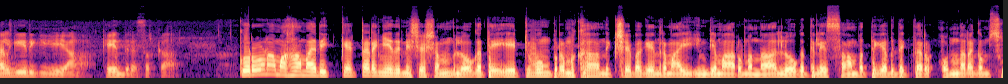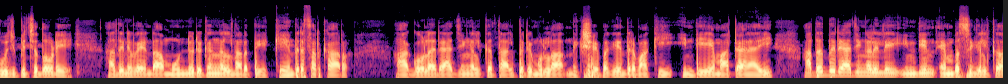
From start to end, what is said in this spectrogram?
നൽകിയിരിക്കുകയാണ് കേന്ദ്ര സർക്കാർ. കൊറോണ മഹാമാരി കെട്ടടങ്ങിയതിന് ശേഷം ലോകത്തെ ഏറ്റവും പ്രമുഖ നിക്ഷേപ കേന്ദ്രമായി ഇന്ത്യ മാറുമെന്ന് ലോകത്തിലെ സാമ്പത്തിക വിദഗ്ധർ ഒന്നടങ്കം സൂചിപ്പിച്ചതോടെ അതിനുവേണ്ട മുന്നൊരുക്കങ്ങൾ നടത്തി കേന്ദ്ര സർക്കാർ. ആഗോള രാജ്യങ്ങൾക്ക് താൽപ്പര്യമുള്ള നിക്ഷേപ കേന്ദ്രമാക്കി ഇന്ത്യയെ മാറ്റാനായി അതത് രാജ്യങ്ങളിലെ ഇന്ത്യൻ എംബസികൾക്ക്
